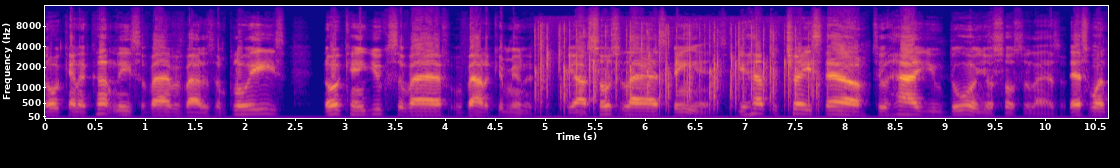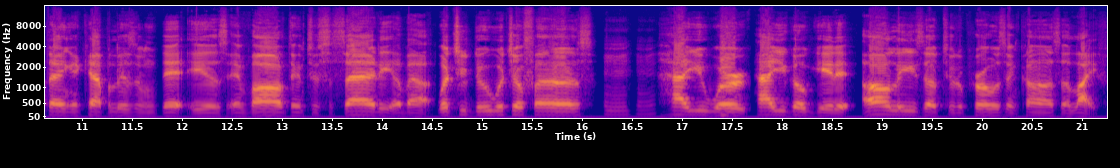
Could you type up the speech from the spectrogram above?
nor can a company survive without its employees nor can you survive without a community. We are socialized beings. You have to trace down to how you doing your socializing. That's one thing in capitalism that is involved into society about what you do with your funds, mm-hmm. how you work, how you go get it. All leads up to the pros and cons of life.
